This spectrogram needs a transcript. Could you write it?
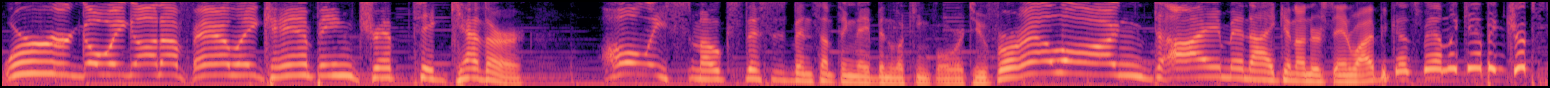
were going on a family camping trip together. Holy smokes, this has been something they've been looking forward to for a long time, and I can understand why because family camping trips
